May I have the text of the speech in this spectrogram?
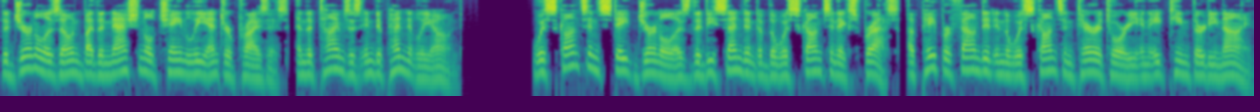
the Journal is owned by the national chain Lee Enterprises, and the Times is independently owned. Wisconsin State Journal is the descendant of the Wisconsin Express, a paper founded in the Wisconsin Territory in 1839.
